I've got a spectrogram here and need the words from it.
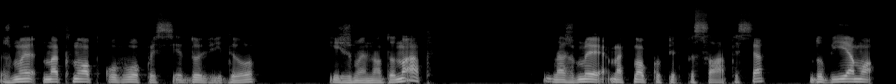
Жми на кнопку в описі до відео і жми на донат. Нажми на кнопку підписатися. Доб'ємо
